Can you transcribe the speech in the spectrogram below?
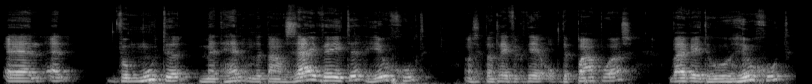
En, en we moeten met hen om de tafel. Zij weten heel goed, als ik dan reflecteer op de Papua's, wij weten hoe, heel goed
